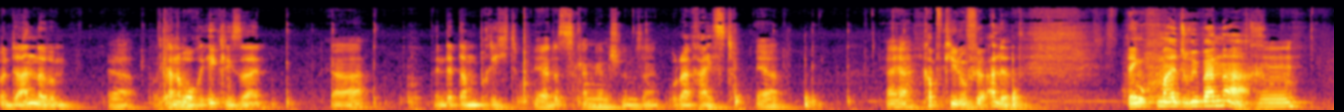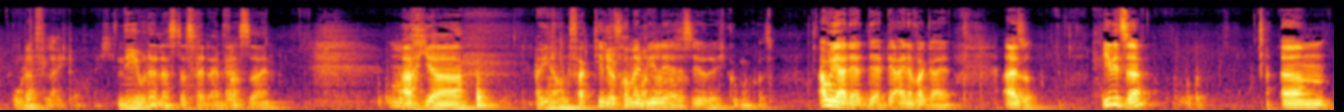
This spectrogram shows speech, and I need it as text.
Unter anderem. Ja. Kann aber auch eklig sein, Ja. Wenn der Damm bricht Ja, das kann ganz schlimm sein. oder reißt. Ja. Ja, ja. Kopfkino für alle. Denkt mal drüber nach. Oder vielleicht auch nicht. Nee, oder lasst das halt einfach sein. Ach ja. Habe ich noch einen Fakt hier, Ja, bevor mein Bier leer ist? Oder ich guck mal kurz. Oh ja, der, der, der eine war geil. Also, Ibiza ähm,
